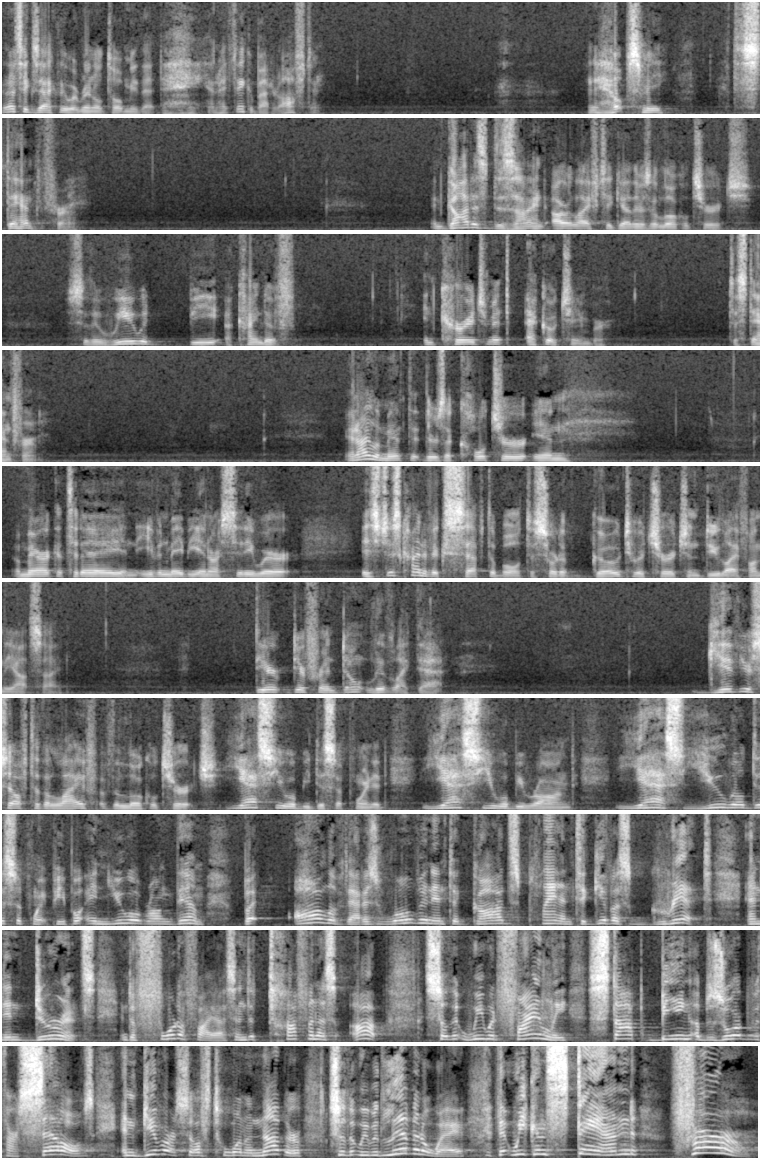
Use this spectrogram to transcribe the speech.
And that's exactly what Reynold told me that day, and I think about it often. And it helps me to stand firm. And God has designed our life together as a local church so that we would be a kind of encouragement echo chamber to stand firm. And I lament that there's a culture in America today, and even maybe in our city, where it's just kind of acceptable to sort of go to a church and do life on the outside. Dear, dear friend, don't live like that. Give yourself to the life of the local church. Yes, you will be disappointed. Yes, you will be wronged. Yes, you will disappoint people and you will wrong them. But all of that is woven into God's plan to give us grit and endurance and to fortify us and to toughen us up so that we would finally stop being absorbed with ourselves and give ourselves to one another so that we would live in a way that we can stand firm.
